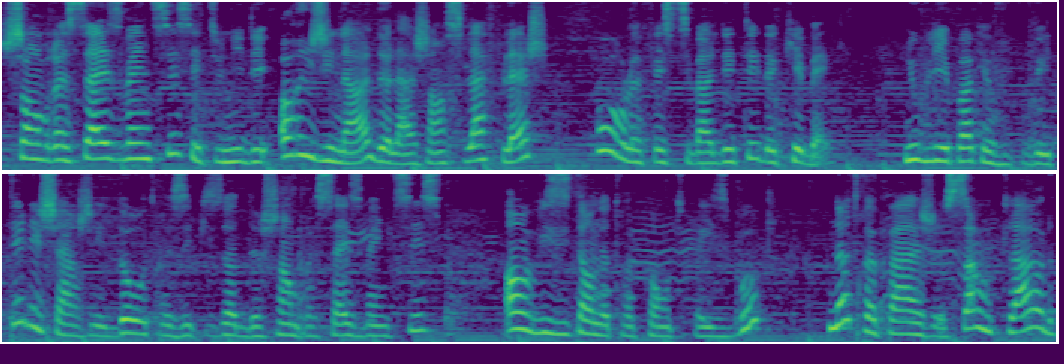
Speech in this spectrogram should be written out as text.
Chambre 1626 est une idée originale de l'agence La Flèche pour le Festival d'été de Québec. N'oubliez pas que vous pouvez télécharger d'autres épisodes de Chambre 1626 en visitant notre compte Facebook, notre page SoundCloud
